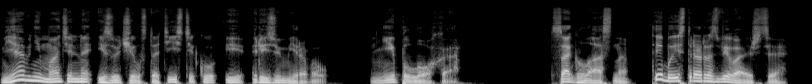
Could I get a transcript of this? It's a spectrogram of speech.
Я внимательно изучил статистику и резюмировал. Неплохо. Согласна. Ты быстро развиваешься,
